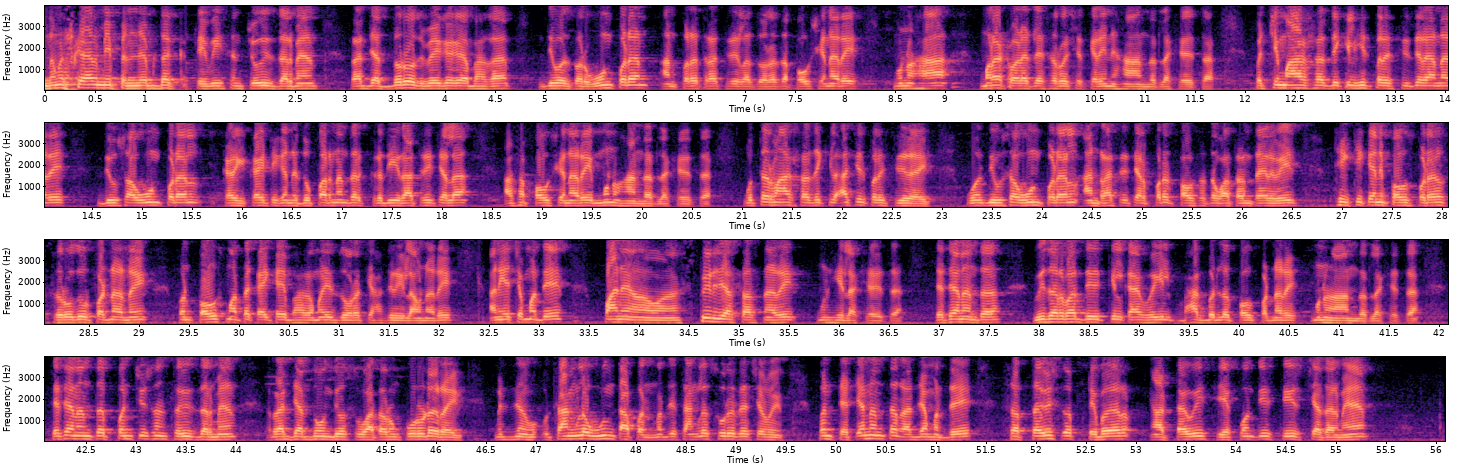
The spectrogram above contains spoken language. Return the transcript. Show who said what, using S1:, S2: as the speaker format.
S1: नमस्कार मी पंजाब डक तेवीस आणि चोवीस दरम्यान राज्यात दररोज वेगवेगळ्या भागात दिवसभर ऊन पडन आणि परत रात्रीला जोराचा पाऊस येणार आहे. म्हणून हा मराठवाड्यातल्या सर्व शेतकऱ्यांनी हा अंदाज लक्षात द्यायचा पश्चिम महाराष्ट्रात देखील हीच परिस्थिती राहणार आहे. दिवसा ऊन पडल काही काही ठिकाणी दुपारनंतर कधी रात्रीच्याला असा पाऊस येणार आहे म्हणून हा अंदाज लक्षात द्यायचा उत्तर महाराष्ट्रात देखील अशीच परिस्थिती राहील. व दिवसा ऊन पडल आणि रात्रीच्या परत पावसाचं वातावरण तयार होईल. ठिकठिकाणी पाऊस पडेल सर्वदूर पडणार नाही पण पाऊस मात्र काही काही भागामध्ये जोराची हजेरी लावणार आहे आणि याच्यामध्ये पाण्या स्पीड जास्त असणार आहे म्हणून हे लक्षात येतं. त्याच्यानंतर विदर्भात देखील काय होईल भाग बदलत पाऊस पडणार आहे म्हणून हा अंदाज लक्षात येतं. त्याच्यानंतर पंचवीस आणि सव्वीस दरम्यान राज्यात दोन दिवस वातावरण कोरडं राहील. म्हणजे चांगलं ऊन तापन म्हणजे चांगलं सूर्यदर्शन होईल. पण त्याच्यानंतर राज्यामध्ये सत्तावीस सप्टेंबर अठ्ठावीस एकोणतीस तीसच्या दरम्यान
